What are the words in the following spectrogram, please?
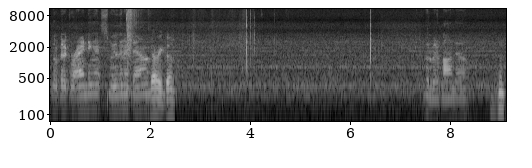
A little bit of grinding it, smoothing it down. Very good. A little bit of Bondo. hmm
